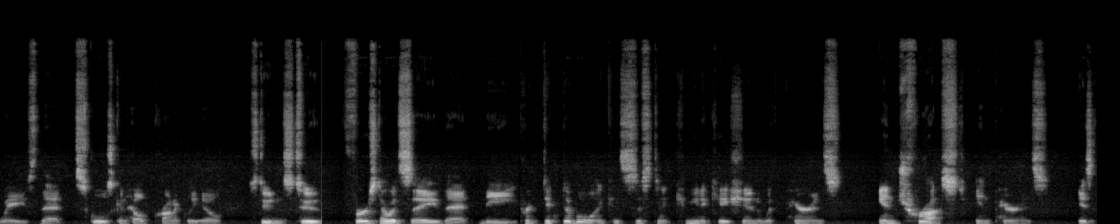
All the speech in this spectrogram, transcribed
ways that schools can help chronically ill students too. First i would say that the predictable and consistent communication with parents and trust in parents is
